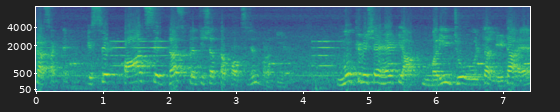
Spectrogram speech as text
कर सकते हैं। इससे 5 से 10 प्रतिशत तक ऑक्सीजन बढ़ती है। मुख्य विषय है कि आप मरीज़ जो उल्टा लेटा है,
